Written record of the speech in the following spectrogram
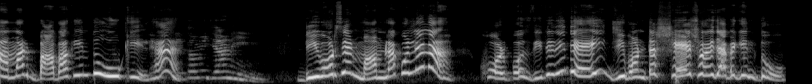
আমার বাবা কিন্তু উকিল হ্যাঁ? সে তো আমি জানি। ডিভোর্সের মামলা করলে না খরপোশ দিতে দিতে এই জীবনটা শেষ হয়ে যাবে কিন্তু।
